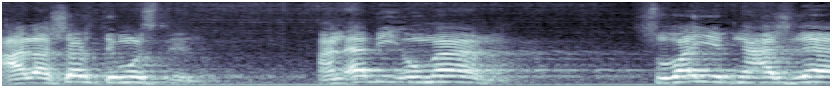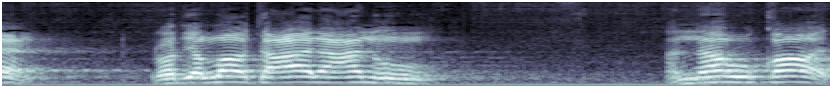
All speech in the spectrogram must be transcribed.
على شرط مسلم. عن أبي أمامة صدي بن عجلان رضي الله تعالى عنه أنه قال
